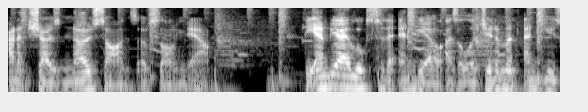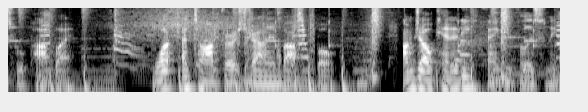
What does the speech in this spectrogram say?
and it shows no signs of slowing down. The NBA looks to the NBL as a legitimate and useful pathway. What a time for Australian basketball. I'm Joel Kennedy. Thank you for listening.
